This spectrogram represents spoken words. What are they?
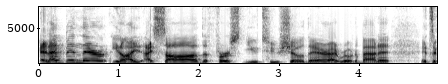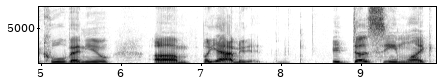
And I've been there, you know, I, I saw the first U2 show there. I wrote about it. It's a cool venue. Um, but yeah, I mean, it does seem like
